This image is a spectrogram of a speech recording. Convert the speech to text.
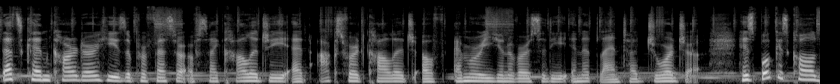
That's Ken Carter. He's a professor of psychology at Oxford College of Emory University in Atlanta, Georgia. His book is called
